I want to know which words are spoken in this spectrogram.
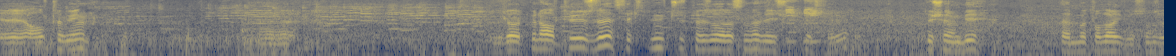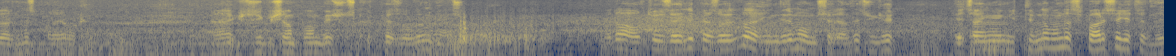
e, 6000 4600 ile 8300 peso arasında değişiklik gösteriyor. Düşünün bir dermatoloğa gidiyorsunuz verdiğiniz paraya bakın. Yani küçücük bir şampuan 540 peso olur mu ya? Bak. O da 650 pesoydu da indirim olmuş herhalde çünkü geçen gün gittiğimde bunu da siparişle getirdiler.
